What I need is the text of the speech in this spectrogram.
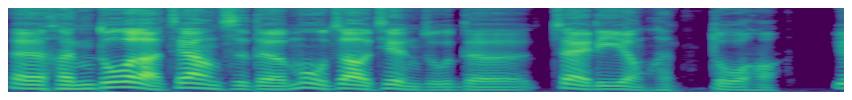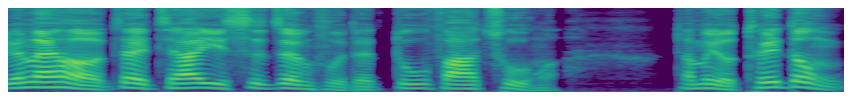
呃很多了这样子的木造建筑的再利用很多哈。原来哈，在嘉义市政府的都发处哈，他们有推动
